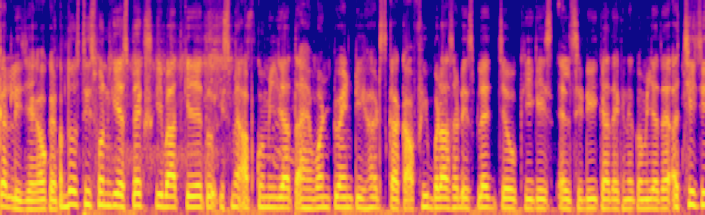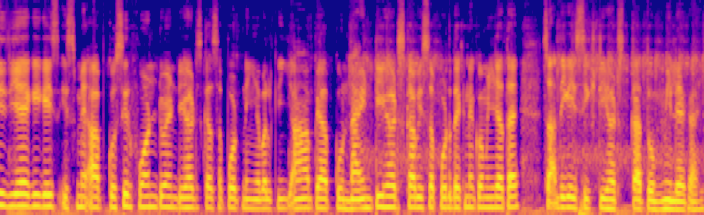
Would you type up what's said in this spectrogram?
कर लीजिएगा ओके अब दोस्त, इस फ़ोन की स्पेक्स की बात की जाए तो इसमें आपको मिल जाता है 120 ट्वेंटी का काफ़ी बड़ा सा डिस्प्ले जो कि गई एल का देखने को मिल जाता है। अच्छी चीज़ ये है कि गई इसमें आपको सिर्फ़ वन ट्वेंटी का सपोर्ट नहीं है, बल्कि यहाँ पे आपको नाइन्टी हर्ट्स का भी सपोर्ट देखने को मिल जाता है, साथ ही गई सिक्सटी हर्ट्स का तो मिलेगा ही।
